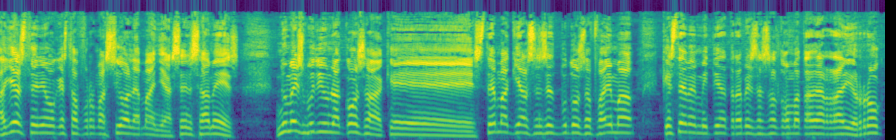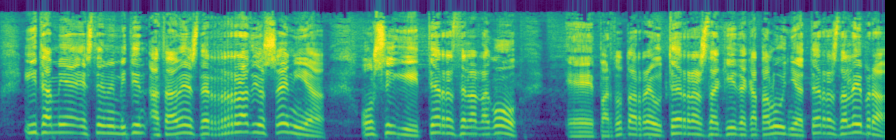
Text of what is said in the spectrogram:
Aquí els teniu aquesta formació alemanya, sense més. Només vull dir una cosa, que estem aquí al 107.2 FM, que estem emitint a través de Saltomata de Ràdio Rock i també estem emitint a través de Ràdio Sènia, o sigui, Terres de l'Aragó, eh, per tot arreu, terres d'aquí de Catalunya, terres de l'Ebre,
